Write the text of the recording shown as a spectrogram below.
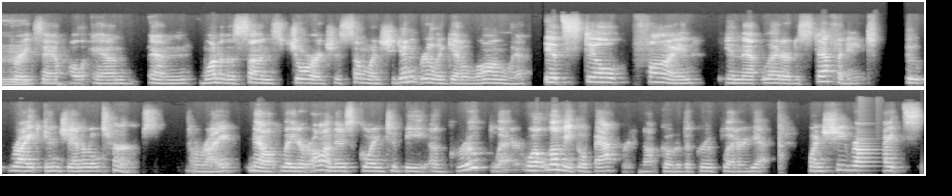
mm-hmm. for example, and and one of the sons, George, is someone she didn't really get along with, it's still fine in that letter to Stephanie to write in general terms. All right. Now, later on, there's going to be a group letter. Well, let me go backward, not go to the group letter yet. When she writes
